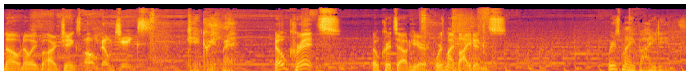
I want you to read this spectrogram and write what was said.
No, no egg bomb. All right, Jinx. Oh, no Jinx. Can't crit, bruh. No crits. No crits out here. Where's my Bidens? Where's my Bidens?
